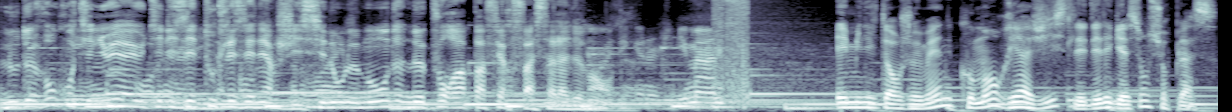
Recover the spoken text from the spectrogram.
Nous devons continuer à utiliser toutes les énergies, sinon le monde ne pourra pas faire face à la demande. Émilie Torgemène, comment réagissent les délégations sur place?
